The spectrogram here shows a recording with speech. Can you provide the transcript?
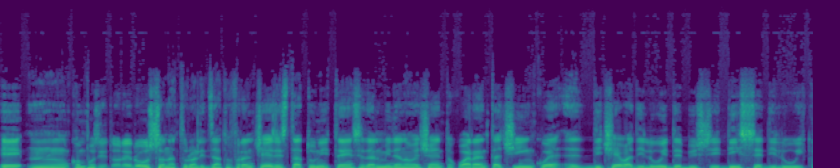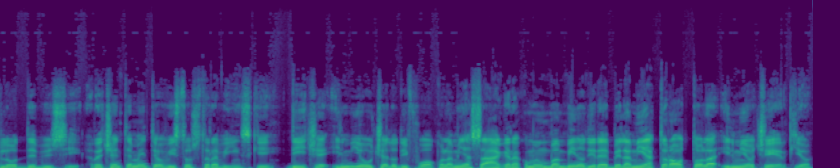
e mm, compositore russo, naturalizzato francese, statunitense dal 1945, eh, diceva di lui Debussy, disse di lui Claude Debussy. Recentemente ho visto Stravinsky, dice il mio uccello di fuoco, la mia sagra, come un bambino direbbe la mia trottola, il mio cerchio.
